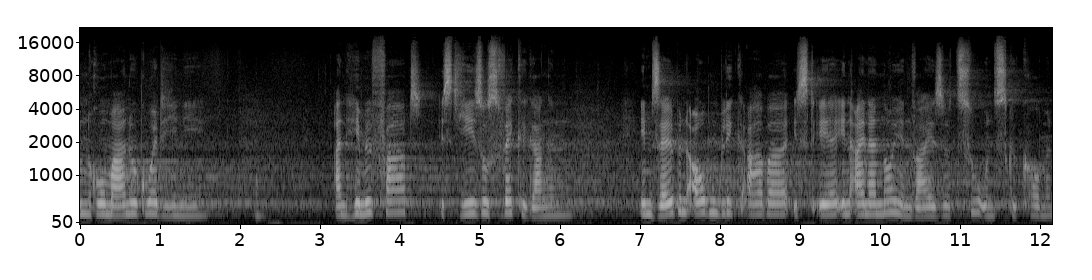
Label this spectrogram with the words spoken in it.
von Romano Guardini. An Himmelfahrt ist Jesus weggegangen, im selben Augenblick aber ist er in einer neuen Weise zu uns gekommen.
